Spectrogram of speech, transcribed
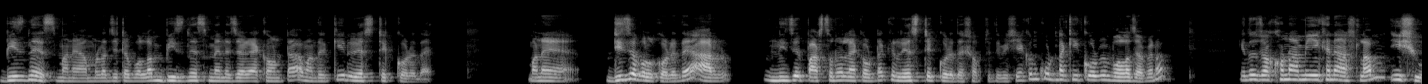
বিজনেস মানে আমরা যেটা বললাম বিজনেস ম্যানেজার অ্যাকাউন্টটা আমাদেরকে রেস্টেক করে দেয়। মানে ডিজেবল করে দেয় আর নিজের পার্সোনাল অ্যাকাউন্টটাকে রেস্টেক করে দেয় সবচেয়ে বেশি। এখন কোনটা কী করবে বলা যাবে না। কিন্তু যখন আমি এখানে আসলাম ইস্যু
